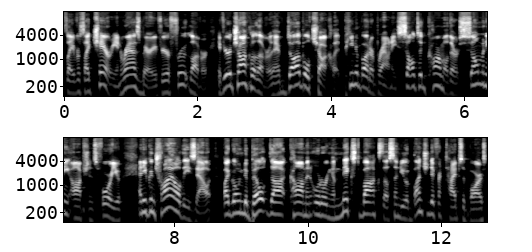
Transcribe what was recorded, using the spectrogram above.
flavors like cherry and raspberry if you're a fruit lover. If you're a chocolate lover, they have double chocolate, peanut butter brownie, salted caramel. There are so many options for you. And you can try all these out by going to built.com and ordering a mixed box. They'll send you a bunch of different types of bars.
